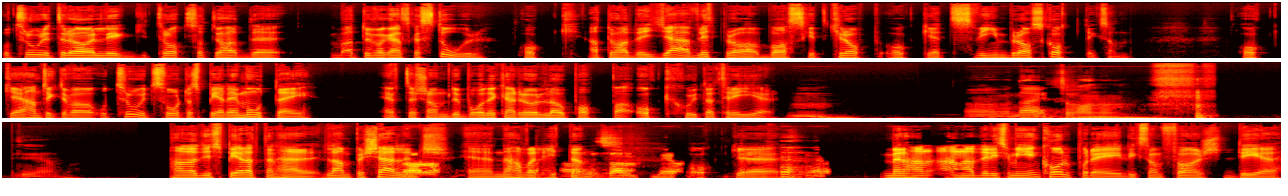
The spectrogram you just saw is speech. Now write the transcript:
otroligt rörlig trots att du hade att du var ganska stor och att du hade jävligt bra basketkropp och ett svinbra skott liksom. Och eh, han tyckte det var otroligt svårt att spela emot dig eftersom du både kan rulla och poppa och skjuta treor. mm. Ja, men nice av honom. Han hade ju spelat den här Lampe Challenge eh, när han var ja, liten. mig. Och, eh, men han, han hade liksom ingen koll på dig liksom förrän det,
